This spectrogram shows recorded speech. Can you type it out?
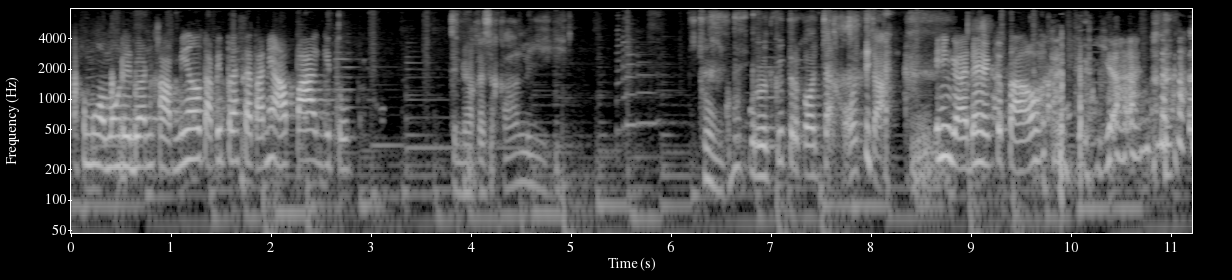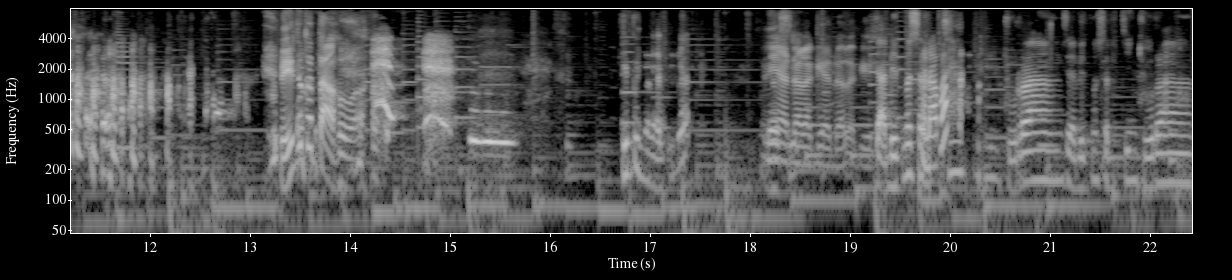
Aku mau ngomong Ridwan Kamil tapi plesetannya apa gitu. Jenaka sekali. Sungguh perutku terkocak-kocak. Ih nggak ada yang ketawa kasihan. itu ketawa. Dia punya lagi nggak? Ini Ya, ada lagi, ada lagi. Si Adit mah Kenapa? searching, curang. Si Adit mah searching curang.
